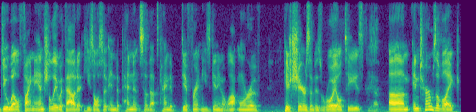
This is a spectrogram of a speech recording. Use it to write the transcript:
do well financially without it he's also independent so that's kind of different he's getting a lot more of his shares of his royalties Yep. um in terms of like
